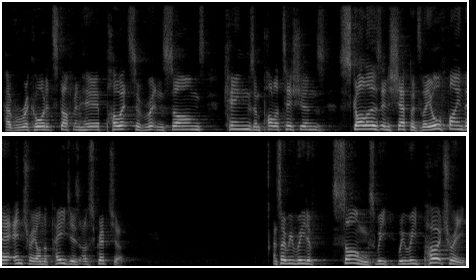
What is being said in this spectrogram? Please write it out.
have recorded stuff in here, poets have written songs, kings and politicians, scholars and shepherds, they all find their entry on the pages of Scripture. And so we read of songs, we, we read poetry,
